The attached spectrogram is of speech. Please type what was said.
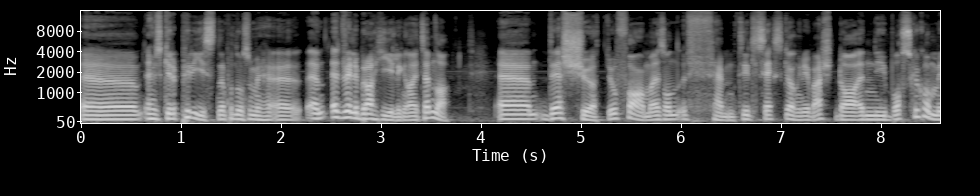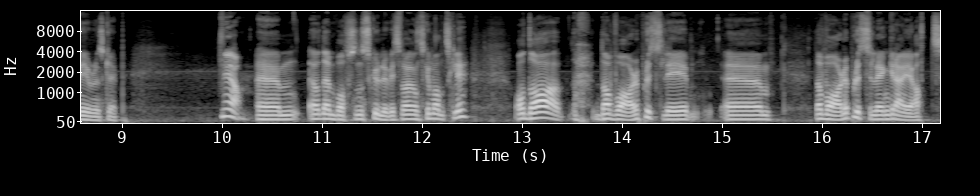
Jeg husker prisene på noe som eh, en, Et veldig bra healing-item, da. Eh, det skjøt jo faen meg sånn fem til seks ganger i vers da en ny boss skulle komme i Runescape. Ja. Og den bossen skulle visst være ganske vanskelig. Og da, da var det plutselig Da var det plutselig en greie at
